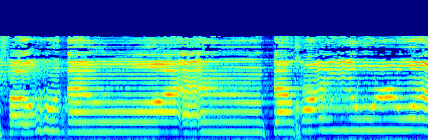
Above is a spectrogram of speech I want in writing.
فردا وأنت خير الوارثين.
